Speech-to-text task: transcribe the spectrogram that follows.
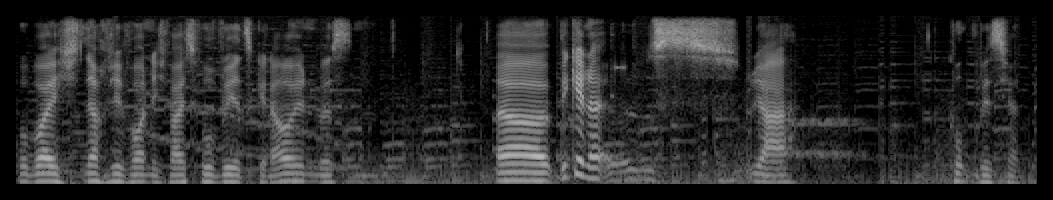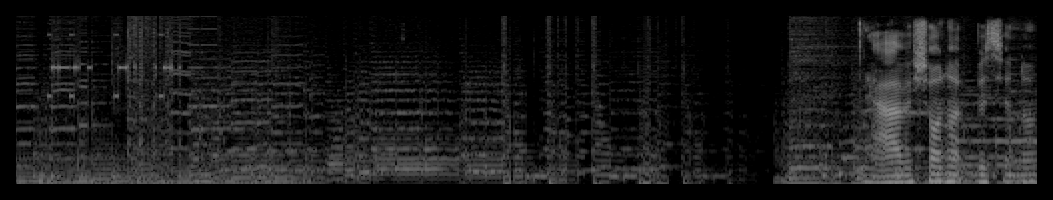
Wobei ich nach wie vor nicht weiß, wo wir jetzt genau hin müssen. Äh, wir gehen, äh, ja, gucken ein bisschen. Ja, wir schauen halt ein bisschen, ne?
